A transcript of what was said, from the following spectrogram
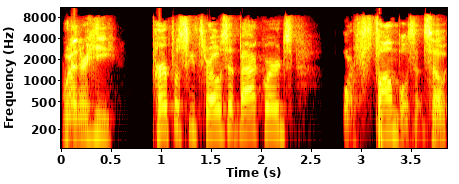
Whether he purposely throws it backwards or fumbles it, so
